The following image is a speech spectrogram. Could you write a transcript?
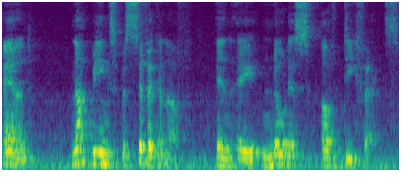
and not being specific enough in a notice of defects.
